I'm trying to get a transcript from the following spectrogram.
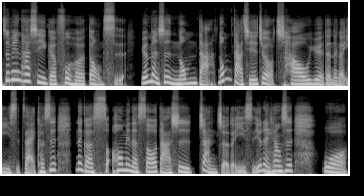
这边它是一个复合动词，原本是 nomda，nomda 其实就有超越的那个意思在。可是那个 so 后面的 soda 是站着的意思，有点像是我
